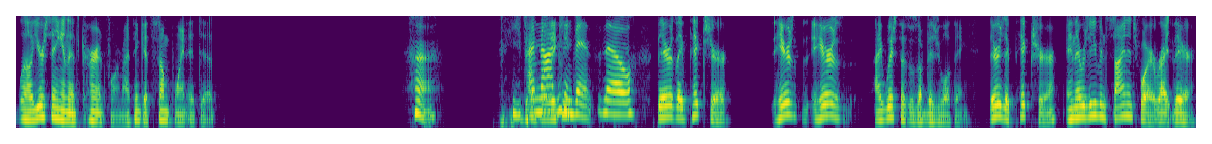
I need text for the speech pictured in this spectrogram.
Well, you're seeing in its current form. I think at some point it did. Huh. I'm not me? convinced. No. there's a picture. Here's here's I wish this was a visual thing. There is a picture and there was even signage for it right there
